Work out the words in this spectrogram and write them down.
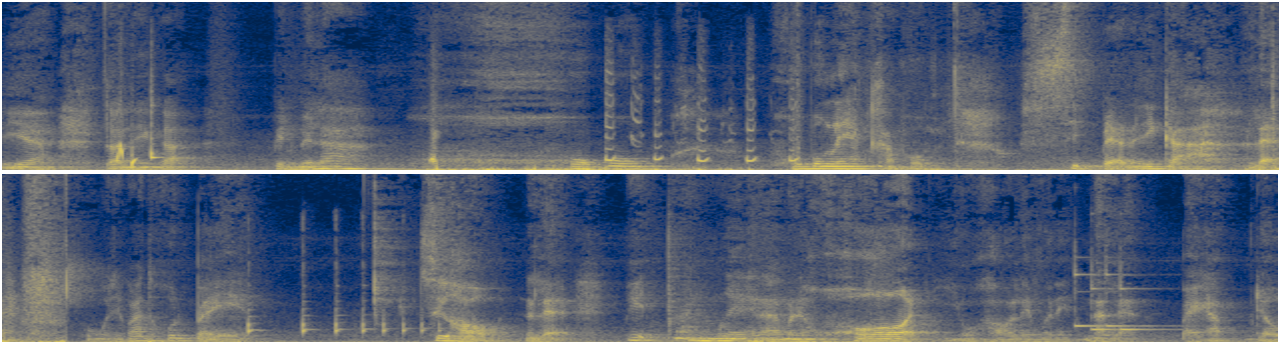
เนี่ยตอนนี้ก็เป็นเวลาหกโมงหกโมงแรกครับ ผมสิบแปดนาฬิกาแหละผมก็จะพาทุกคนไปซื้อเขาวนั่นแหละไม่นั่นเมื่อยนะมันโคตรหิวเขาอะไรมาเนี่ยนั่นแหละไปครับ เดี๋ยว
